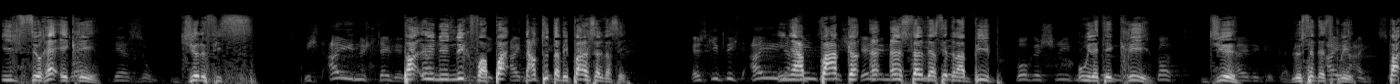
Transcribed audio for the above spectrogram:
il serait écrit? Dieu le Fils. Pas une unique fois, pas, dans toute la. Bible, pas un seul verset. Il n'y a pas qu'un seul verset dans la Bible où il est écrit Dieu, le Saint-Esprit. Pas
